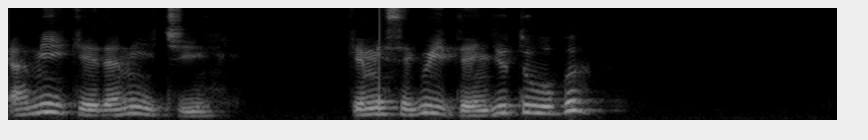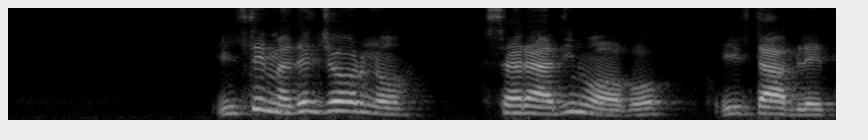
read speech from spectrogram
amiche ed amici che mi seguite in youtube. Il tema del giorno sarà di nuovo il tablet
